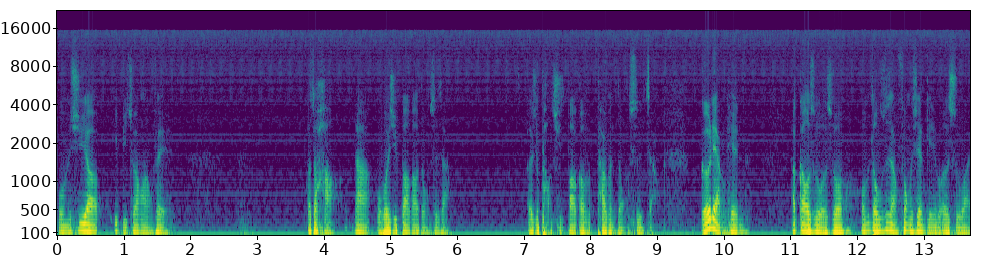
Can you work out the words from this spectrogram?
我们需要一笔装潢费。他说好，那我回去报告董事长。我就跑去报告他们董事长。隔两天，他告诉我说，我们董事长奉献给你们二十万。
